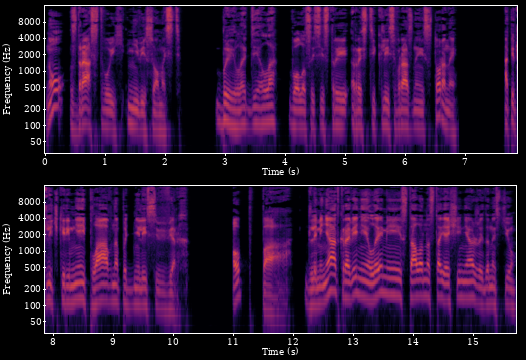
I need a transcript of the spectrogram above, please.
«Ну, здравствуй, невесомость!» «Было дело!» Волосы сестры растеклись в разные стороны, а петлички ремней плавно поднялись вверх. «Опа!» Для меня откровение Лэмии стало настоящей неожиданностью,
